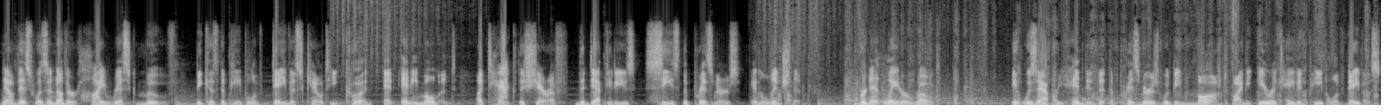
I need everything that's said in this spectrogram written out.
Now, this was another high risk move because the people of Daviess County could, at any moment, attack the sheriff, the deputies, seize the prisoners, and lynch them. Burnett later wrote it was apprehended that the prisoners would be mobbed by the irritated people of Daviess,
